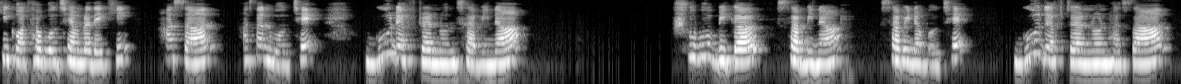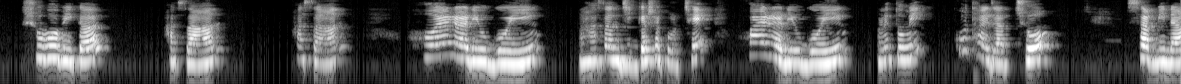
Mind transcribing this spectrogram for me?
কি কথা বলছে আমরা দেখি। হাসান হাসান বলছে গুড আফটারনুন সাবিনা। শুভ বিকাল, সাবিনা। সাবিনা বলছে গুড আফটারনুন হাসান। শুভ বিকাল, Hasan. Hasan where are you going Hasan জিজ্ঞাসা করছে হোয়ার আর ইউ গোয়িং মানে তুমি কোথায় যাচ্ছ? সাবিনা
